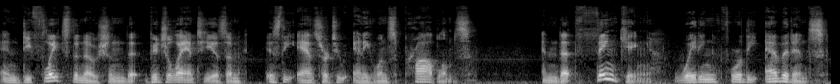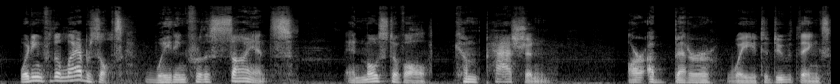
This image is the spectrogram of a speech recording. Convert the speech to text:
and deflates the notion that vigilantism is the answer to anyone's problems. And that thinking, waiting for the evidence, waiting for the lab results, waiting for the science, and most of all, compassion are a better way to do things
